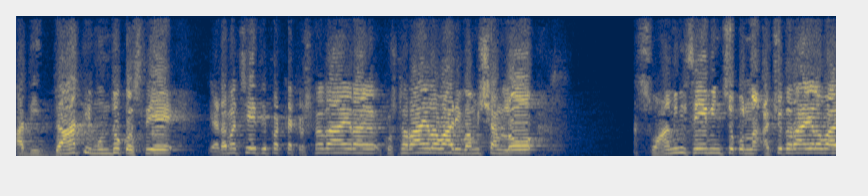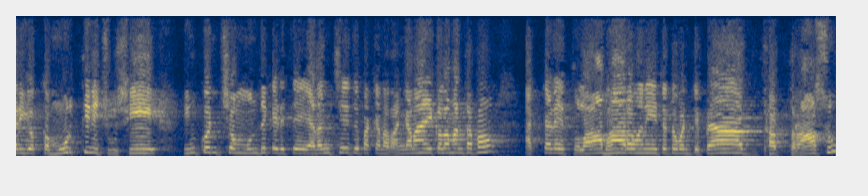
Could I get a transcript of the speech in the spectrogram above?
అది దాటి ముందుకొస్తే ఎడమ చేతి పక్క కృష్ణరాయరాయ కృష్ణరాయల వారి వంశంలో స్వామిని సేవించుకున్న అచ్యుతరాయల వారి యొక్క మూర్తిని చూసి ఇంకొంచెం ముందుకెడితే ఎడంచేతి పక్కన రంగనాయకుల మంటపం అక్కడే తులాభారం అనేటటువంటి పెద్ద త్రాసు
